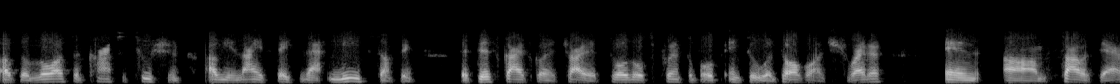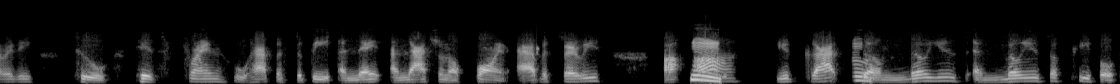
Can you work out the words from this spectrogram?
of the laws and Constitution of the United States, and that means something. That this guy's going to try to throw those principles into a doggone shredder in um, solidarity to his friend who happens to be a, na- a national foreign adversary. Uh uh hmm. You got mm. the millions and millions of people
